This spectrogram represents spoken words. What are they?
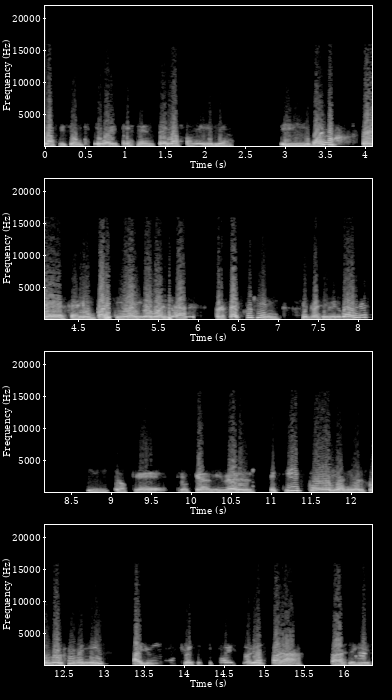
la afición que estuvo ahí presente, la familia. Y bueno, se, se dio un partido ahí de vuelta perfecto sin, sin recibir goles y creo que creo que a nivel equipo y a nivel fútbol femenil ayuda mucho ese tipo de historias para, para seguir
